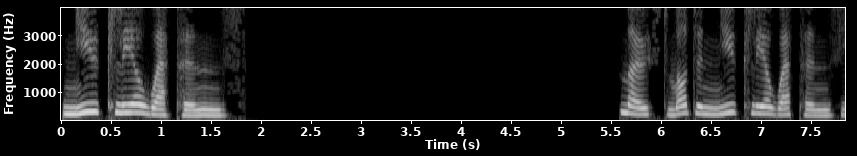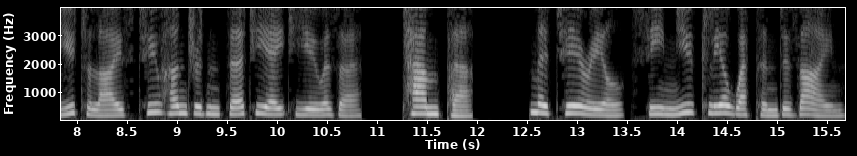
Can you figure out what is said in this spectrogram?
Nuclear weapons Most modern nuclear weapons utilize 238U as a tamper material see nuclear weapon design.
